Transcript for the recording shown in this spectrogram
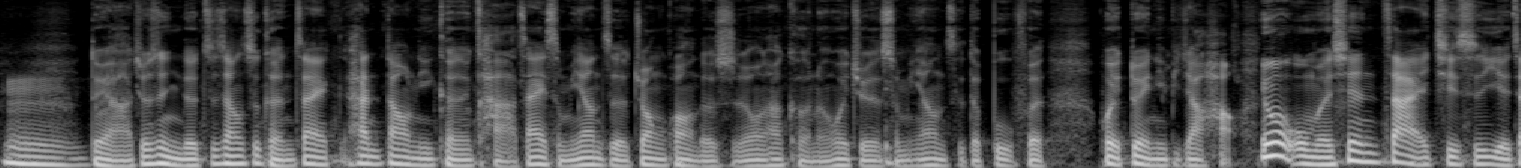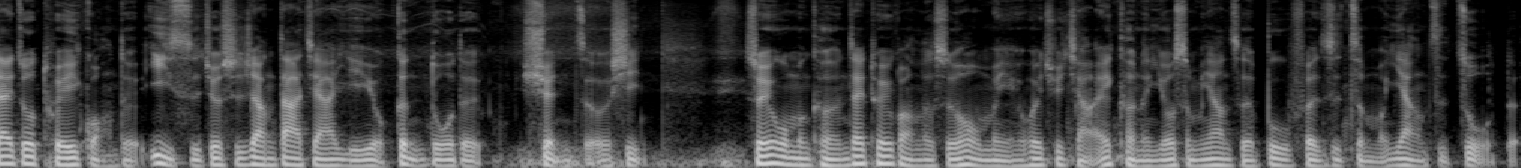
嗯，对啊，就是你的智商师可能在看到你可能卡在什么样子的状况的时候，他可能会觉得什么样子的部分会对你比较好。因为我们现在其实也在做推广的意思，就是让大家也有更多的选择性。所以，我们可能在推广的时候，我们也会去讲，哎，可能有什么样子的部分是怎么样子做的，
